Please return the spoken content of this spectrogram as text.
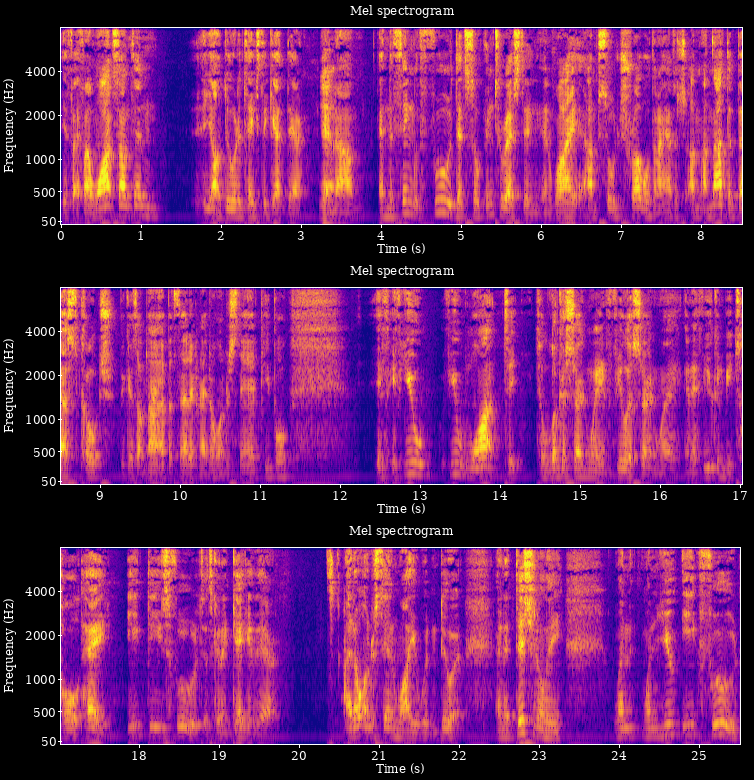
if if I want something, I'll do what it takes to get there. Yeah. And um, and the thing with food that's so interesting and why I'm so troubled and I have to, I'm, I'm not the best coach because I'm not empathetic and I don't understand people if, if you if you want to to look a certain way and feel a certain way, and if you can be told, "Hey, eat these foods," it's going to get you there. I don't understand why you wouldn't do it. And additionally, when when you eat food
